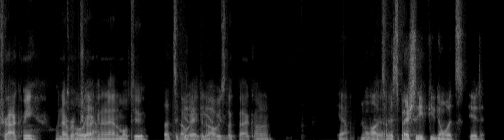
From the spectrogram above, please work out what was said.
track me whenever I'm Oh, yeah. tracking an animal too. that's a That good way I can always look back on it. yeah no that's Yeah. especially if you know it's it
